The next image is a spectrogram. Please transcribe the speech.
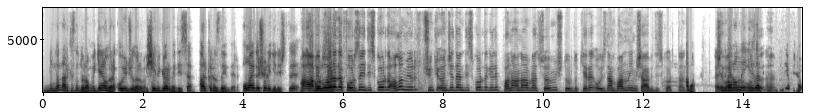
Bunların arkasında duramam. Ama genel olarak oyuncularımın bir şeyini görmediysem arkanızdayım derim. Olay da şöyle gelişti. Ha abi bu Forza- arada Forza'yı Discord'da alamıyoruz. Çünkü önceden Discord'a gelip bana ana avrat sövmüş durduk yere. O yüzden banlıymış abi Discord'dan. Tamam. Şimdi Eyvallah. ben onunla ilgili Onu zaten yapacağım.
